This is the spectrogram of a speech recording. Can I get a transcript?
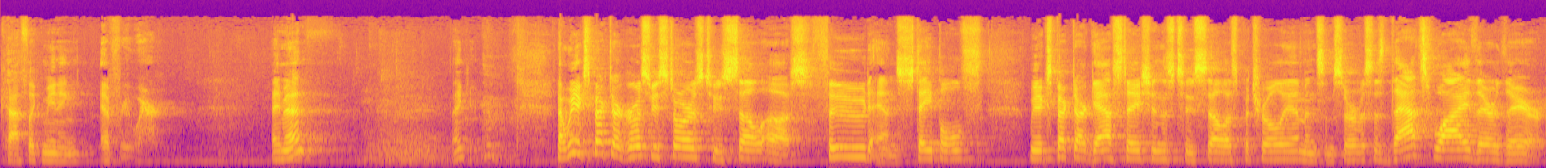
Catholic meaning everywhere. Amen? Thank you. Now, we expect our grocery stores to sell us food and staples. We expect our gas stations to sell us petroleum and some services. That's why they're there.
